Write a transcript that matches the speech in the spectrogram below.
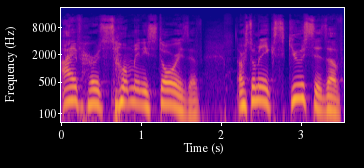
I've heard so many stories of, or so many excuses of,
